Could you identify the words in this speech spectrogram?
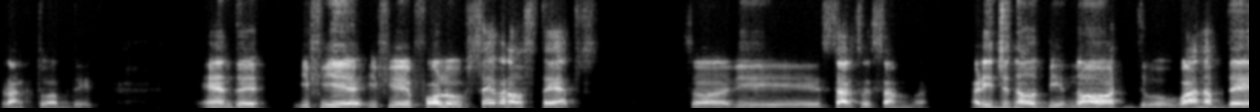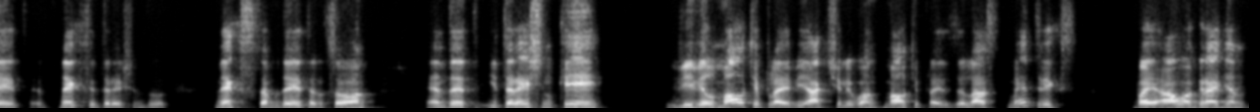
rank to update. And uh, if you if you follow several steps, so we start with some original B node, do one update, next iteration do next update, and so on. And that iteration k, we will multiply. We actually won't multiply the last matrix by our gradient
